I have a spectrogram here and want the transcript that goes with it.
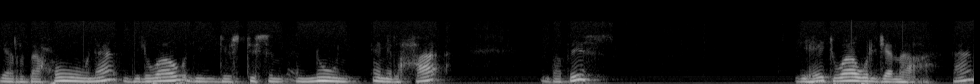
يربحون دي الواو دي تسم النون ان الحاء بطيس دي هيت واو الجماعة ها؟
